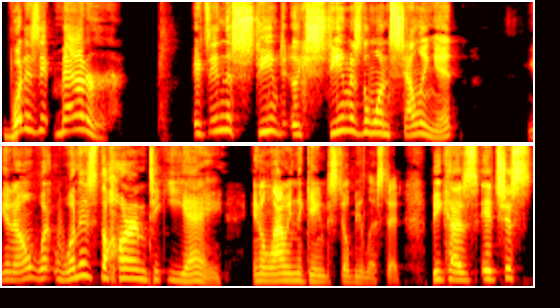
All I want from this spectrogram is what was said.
what does it matter? It's in the Steam like Steam is the one selling it. You know, what what is the harm to EA in allowing the game to still be listed? Because it's just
